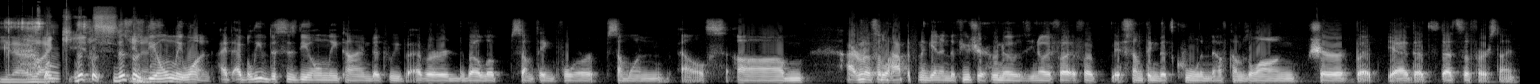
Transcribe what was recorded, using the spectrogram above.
You know, like this was this was know. the only one. I, I, believe this is the only time that we've ever developed something for someone else. Um, I don't know if it'll happen again in the future. Who knows? You know, if a, if a, if something that's cool enough comes along, sure. But yeah, that's that's the first time.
